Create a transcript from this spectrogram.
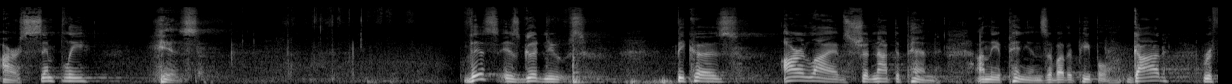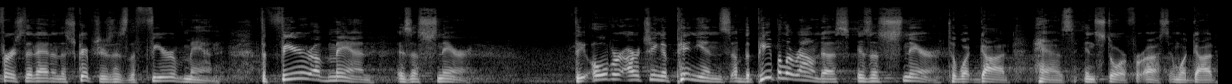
are simply His. This is good news because our lives should not depend on the opinions of other people. God refers to that in the scriptures as the fear of man. The fear of man is a snare. the overarching opinions of the people around us is a snare to what God has in store for us and what God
